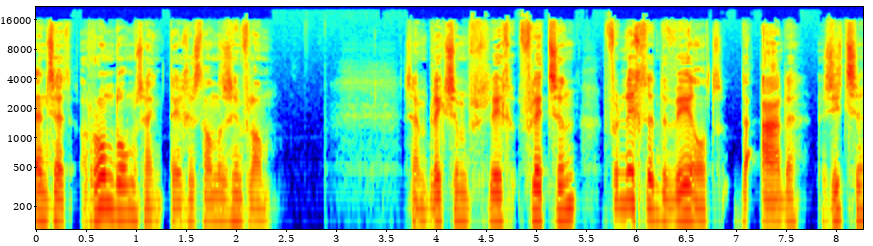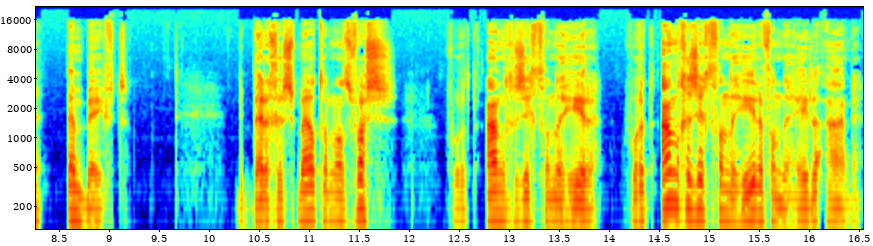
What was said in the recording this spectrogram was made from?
en zet rondom zijn tegenstanders in vlam. Zijn bliksemflitsen verlichten de wereld, de aarde ziet ze en beeft. De bergen smelten als was voor het aangezicht van de Heere, voor het aangezicht van de Heere van de hele aarde.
